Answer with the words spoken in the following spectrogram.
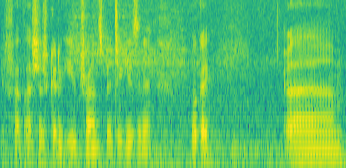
In fact, that's just going to keep transmitting, isn't it? Okay. Um,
